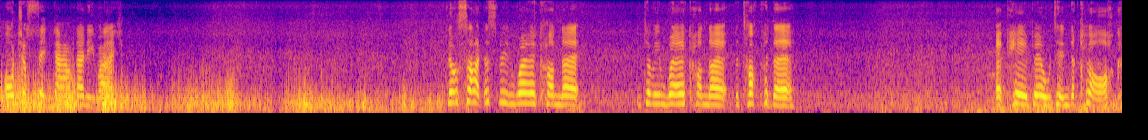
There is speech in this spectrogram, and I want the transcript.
or just sit down anyway. Looks like there's been work on the doing work on the, the top of the up here building the clock.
